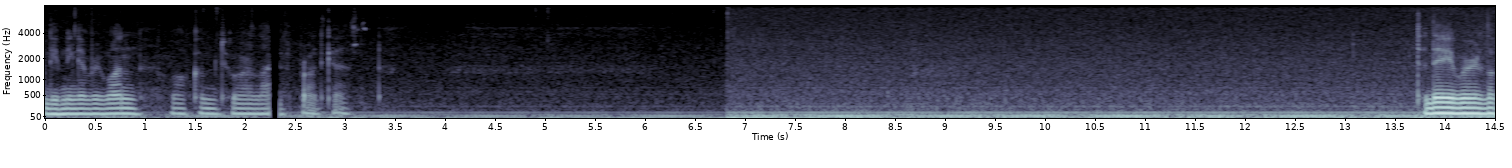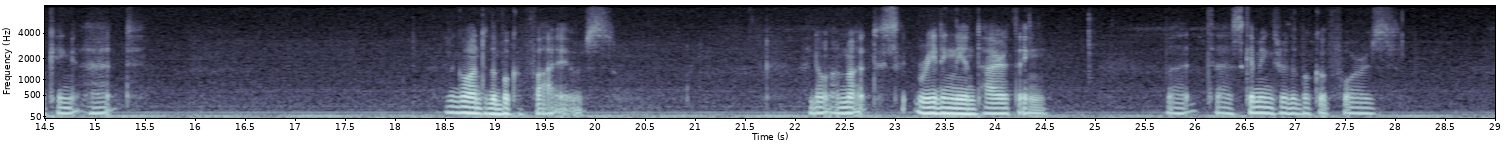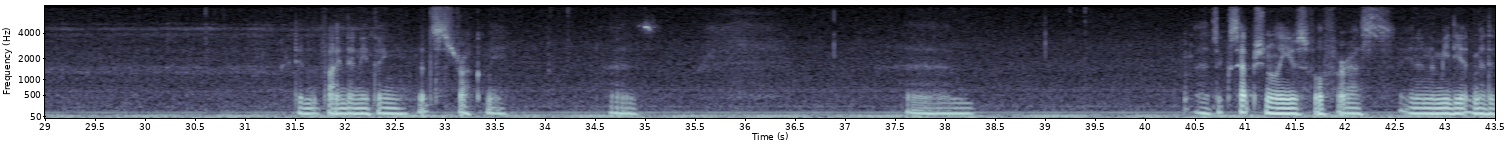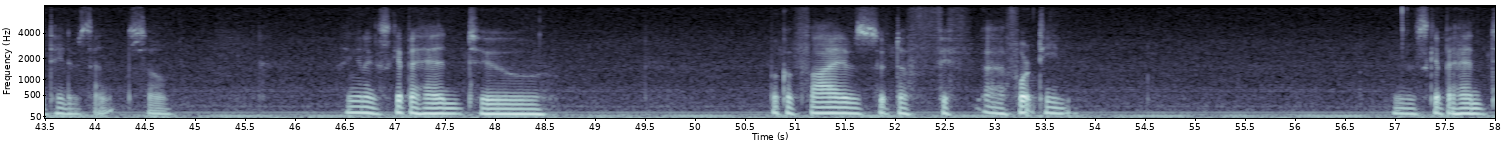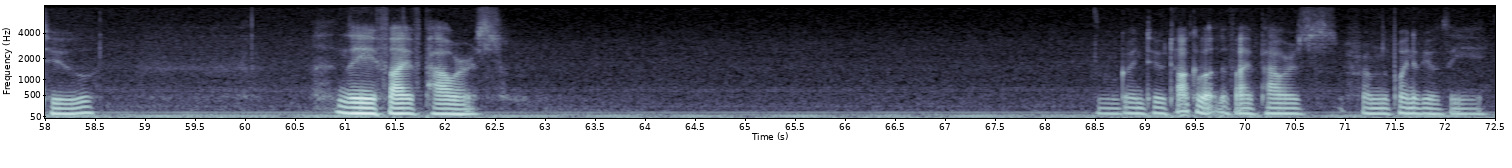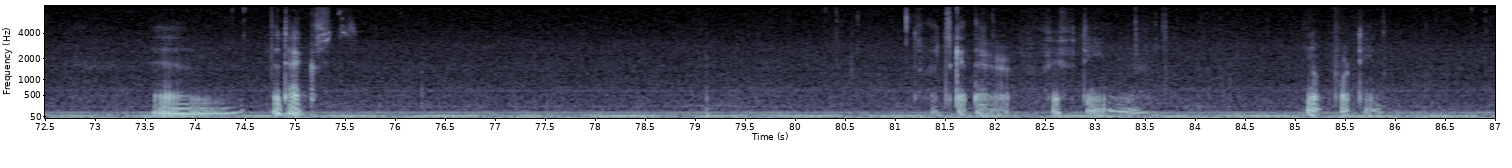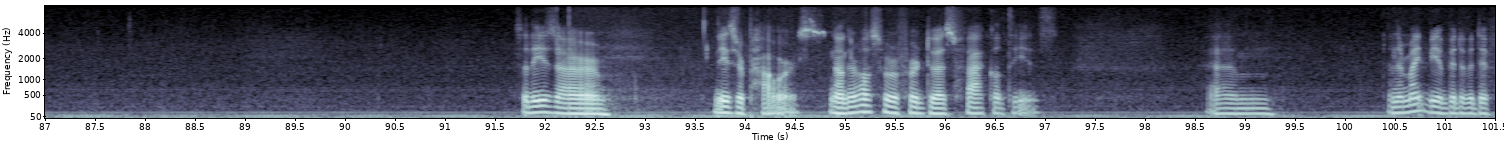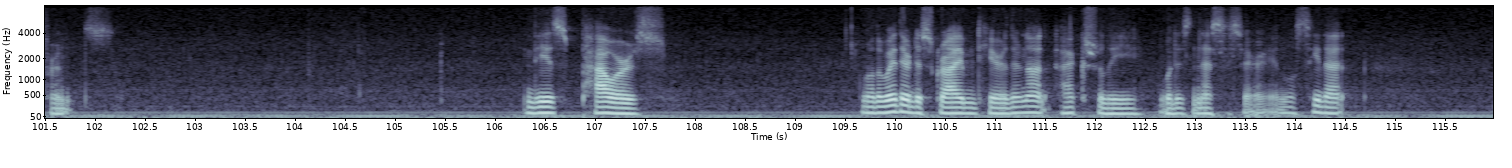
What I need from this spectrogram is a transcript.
Good evening, everyone. Welcome to our live broadcast. Today we're looking at. I'm going to go on to the Book of Fives. I don't. I'm not reading the entire thing, but uh, skimming through the Book of Fours. I didn't find anything that struck me as um, as exceptionally useful for us in an immediate meditative sense. So I'm going to skip ahead to Book of Fives, Sutta uh, 14. I'm going to skip ahead to the five powers. I'm going to talk about the five powers from the point of view of the um, the texts. So let's get there. 15. No, 14. So these are these are powers. Now they're also referred to as faculties. Um, and there might be a bit of a difference. These powers, well, the way they're described here, they're not actually what is necessary, and we'll see that.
